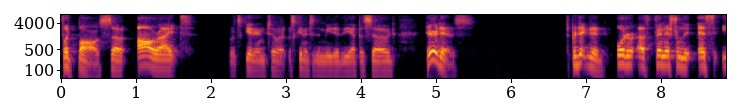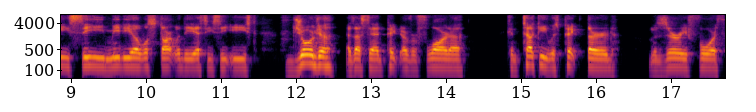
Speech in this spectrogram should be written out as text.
footballs. So, all right, let's get into it. Let's get into the meat of the episode. Here it is. It's predicted order of finish from the SEC media. We'll start with the SEC East. Georgia, as I said, picked over Florida. Kentucky was picked third. Missouri fourth.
